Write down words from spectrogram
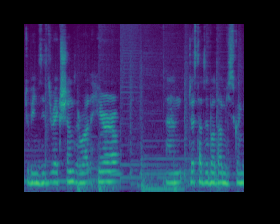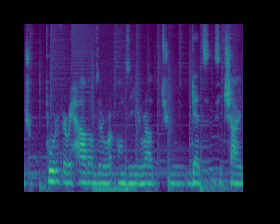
to be in this direction. The rod here. And just at the bottom it's going to pull very hard on the on the rod to get the child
